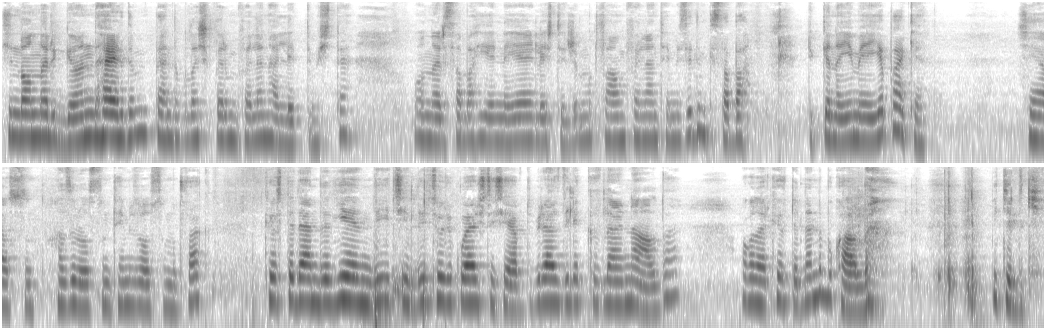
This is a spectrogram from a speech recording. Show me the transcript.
şimdi onları gönderdim. Ben de bulaşıklarımı falan hallettim işte. Onları sabah yerine yerleştireceğim. Mutfağımı falan temizledim ki sabah dükkana yemeği yaparken şey olsun, hazır olsun, temiz olsun mutfak. Köfteden de yendi, içildi. Çocuklar işte şey yaptı. Biraz dilek kızlarını aldı. O kadar köfteden de bu kaldı. Bitirdik.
